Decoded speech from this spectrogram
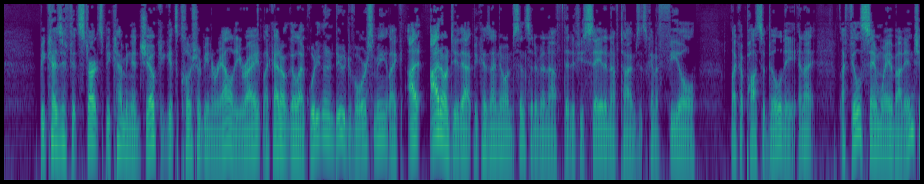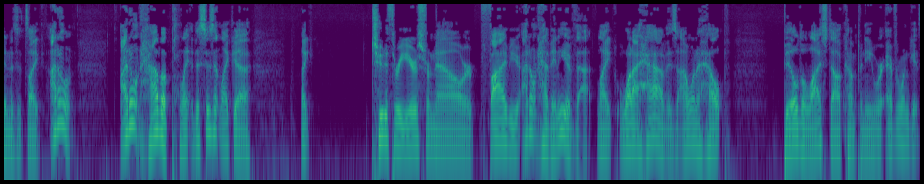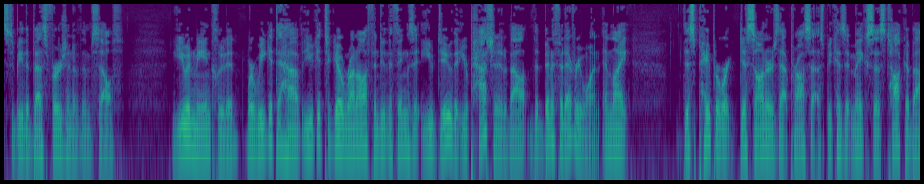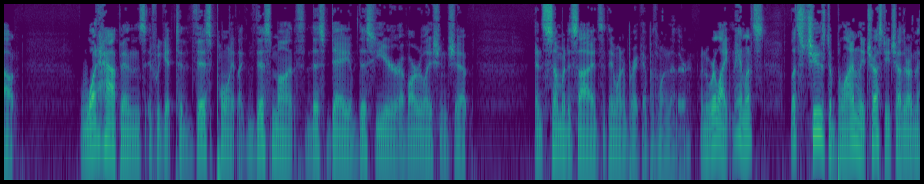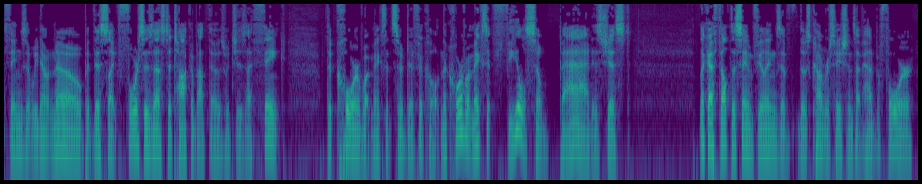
because if it starts becoming a joke, it gets closer to being a reality, right? Like I don't go like, "What are you going to do? Divorce me?" Like I I don't do that because I know I'm sensitive enough that if you say it enough times, it's going to feel like a possibility. And I I feel the same way about engine. Is it's like I don't I don't have a plan. This isn't like a like two to three years from now or five years. I don't have any of that. Like what I have is I want to help build a lifestyle company where everyone gets to be the best version of themselves you and me included, where we get to have you get to go run off and do the things that you do that you're passionate about that benefit everyone. And like this paperwork dishonors that process because it makes us talk about what happens if we get to this point, like this month, this day of this year of our relationship, and someone decides that they want to break up with one another, and we're like, man, let's let's choose to blindly trust each other on the things that we don't know, but this like forces us to talk about those, which is, I think, the core of what makes it so difficult, and the core of what makes it feel so bad is just like I felt the same feelings of those conversations I've had before,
